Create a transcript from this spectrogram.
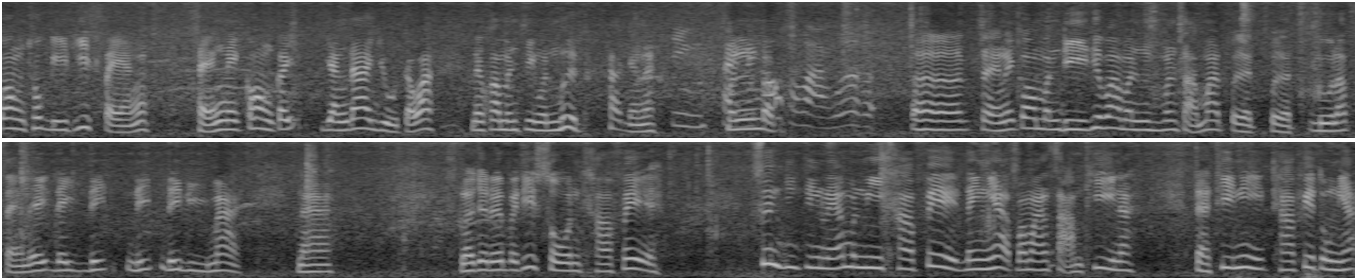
กล้องโชคดีที่แสง งในกล้องก็ยังได้อยู่แต่ว่าในความเป็นจริงมันมืดมากอย่างนะ จริงมันแต่แบบก็สว่างเวอร์เออแสงในกล้องมันดีที่ว่ามันมันสามารถเปิดเปิดรูรับแสงได้ได้ได้ได้ได้ดีมากนะฮะเราจะเดินไปที่โซนคาเฟ่ซึ่งจริง ๆ แล้วมันมีคาเฟ่ในเนี้ยประมาณสามที่นะแต่ที่นี่คาเฟ่ตรงเนี้ย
